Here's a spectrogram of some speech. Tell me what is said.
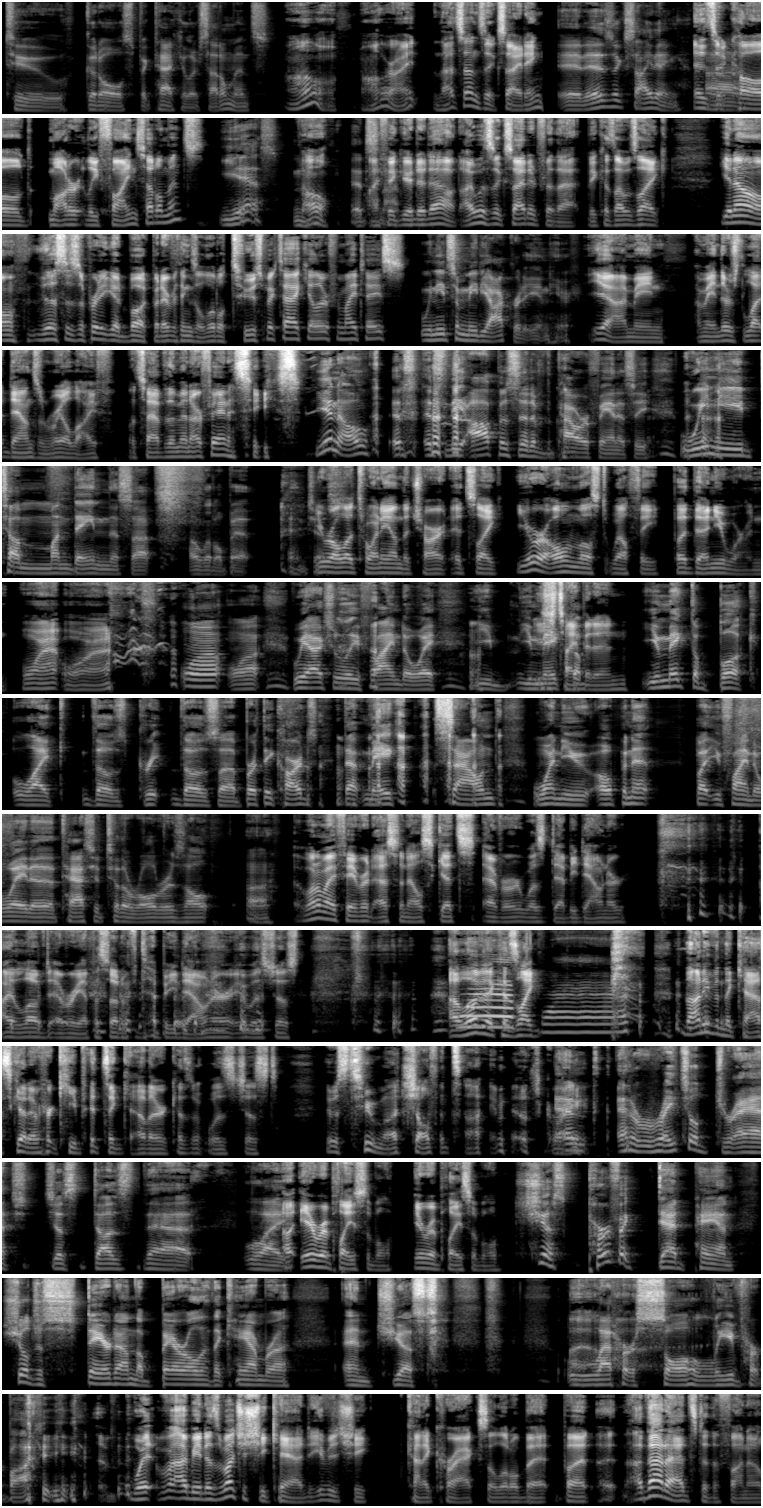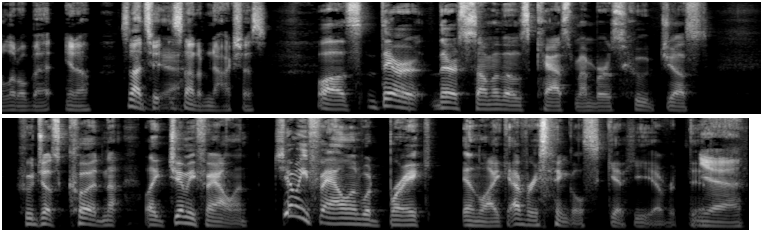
to good old spectacular settlements. Oh, all right. That sounds exciting. It is exciting. Is Uh, it called Moderately Fine Settlements? Yes. No, oh, I not. figured it out. I was excited for that because I was like, you know, this is a pretty good book, but everything's a little too spectacular for my taste. we need some mediocrity in here. Yeah, I mean, I mean, there's letdowns in real life. Let's have them in our fantasies. You know, it's it's the opposite of the power fantasy. We need to mundane this up a little bit and just You roll a 20 on the chart, it's like you were almost wealthy, but then you weren't. Wah, wah. wah, wah. We actually find a way. You you, You, make just type the it in. you make the book like those gre- those uh, birthday cards that make sound when you open it, but you find a way to attach it to the roll result. Uh, One of my favorite SNL skits ever was Debbie Downer. I loved every episode of Debbie Downer. It was just I loved it 'cause, like, not even the cast could ever keep it together because it was just it was too much all the time. It was great, and and Rachel Dratch just does that like uh, irreplaceable, irreplaceable. just perfect deadpan. She'll just stare down the barrel of the camera and just let her soul leave her body. I mean, as much as she can, even she kind of cracks a little bit, but uh, that adds to the fun a little bit. You know, it's not too, Yeah. it's not obnoxious. well, it's, there there's some of those cast members who just who just could not like Jimmy Fallon. Jimmy Fallon would break in like every single skit he ever did. Yeah.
